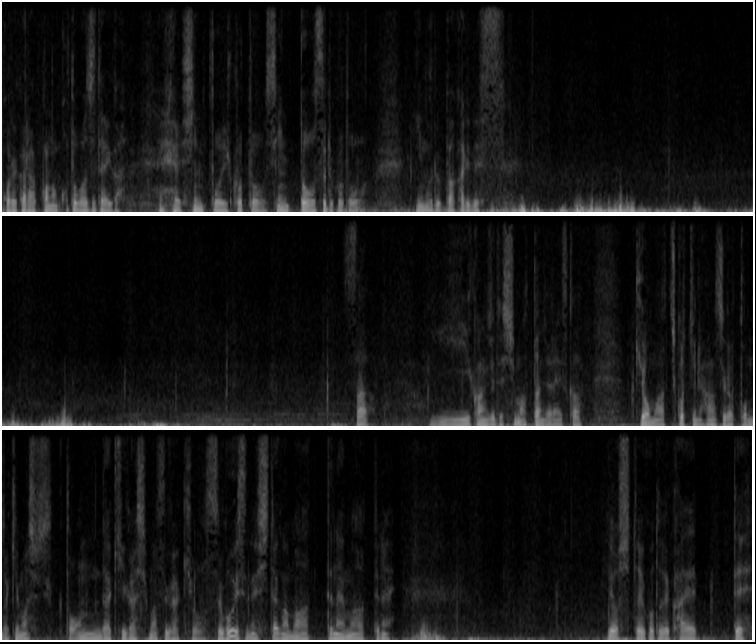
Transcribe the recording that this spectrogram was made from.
これからこの言葉自体が浸透いくこと浸透することを祈るばかりです。さあいい感じで閉まったんじゃないですか？今日もあっちこっちに話が飛んだきまし飛んだ気がしますが今日すごいですね。舌が回ってない回ってない。よしということで帰って、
